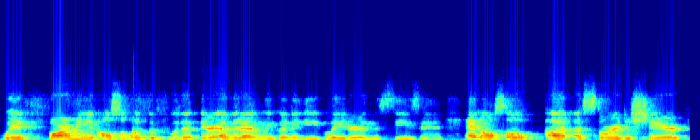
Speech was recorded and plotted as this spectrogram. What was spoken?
with farming and also with the food that they're evidently going to eat later in the season. And also a, a story to share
